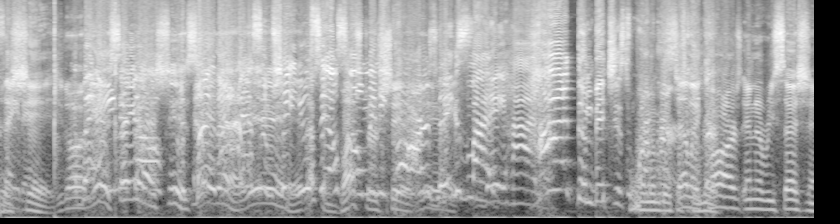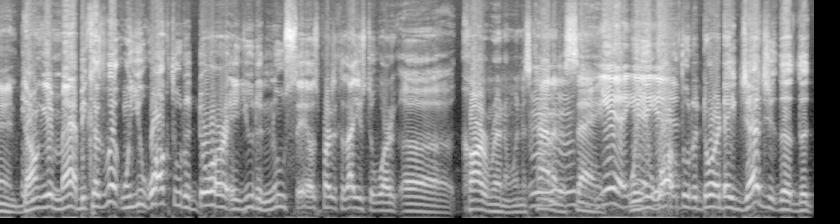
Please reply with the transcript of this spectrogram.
sucker shit. say. You know, But yeah, ain't say it that shit. Say But that. ain't that some shit? You That's sell so many shit. cars. Yeah. Niggas like They hide it. hide them bitches from her. selling cars in a recession. Don't get mad because look, when you walk through the door and you the new salesperson, because I used to work uh car rental and it's kind of the same. Mm-hmm. Yeah, When you yeah. walk through the door, they judge you. The the,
